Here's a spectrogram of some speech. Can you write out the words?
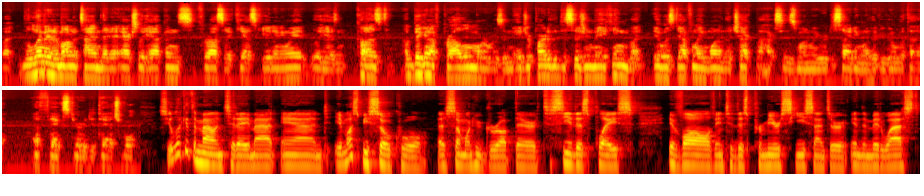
But the limited amount of time that it actually happens for us at Cascade anyway, it really hasn't caused a big enough problem or was a major part of the decision making, but it was definitely one of the check boxes when we were deciding whether to go with a, a fixed or a detachable. So you look at the mountain today, Matt, and it must be so cool as someone who grew up there to see this place evolve into this premier ski center in the Midwest.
